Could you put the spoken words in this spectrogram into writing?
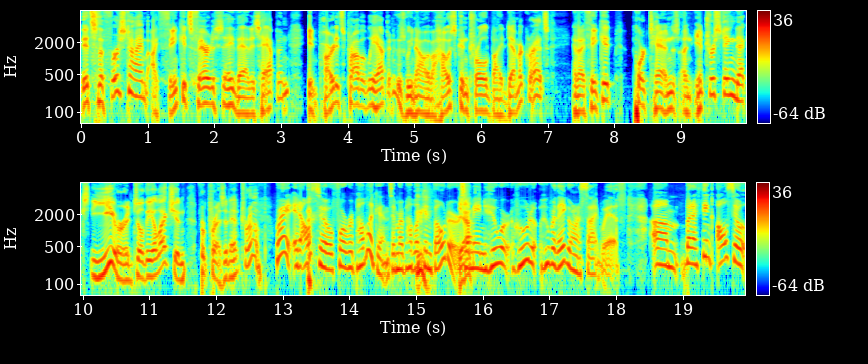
It's the first time I think it's fair to say that has happened. In part, it's probably happened because we now have a House controlled by Democrats, and I think it portends an interesting next year until the election for President Trump. Right, and also for Republicans and Republican voters. Yeah. I mean, who were who who were they going to side with? Um, but I think also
